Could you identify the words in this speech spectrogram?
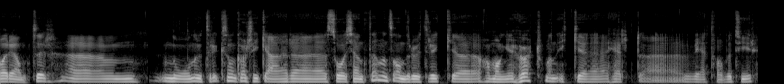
varianter. Eh, Noen uttrykk som kanskje ikke er eh, så kjente, mens andre uttrykk eh, har mange hørt, men ikke helt vet hva betyr.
